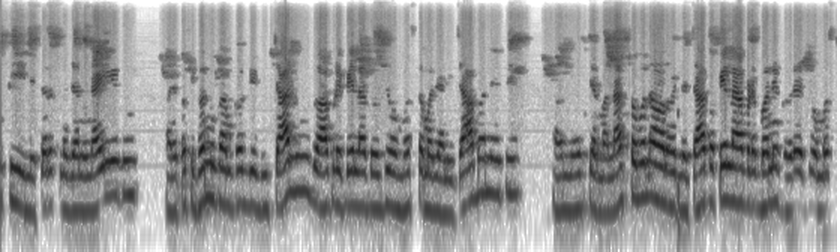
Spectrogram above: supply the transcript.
ઉઠીને સરસ મજાનું નાઈ લીધું અને પછી ઘરનું કામ કરી દીધું ચાલુ. તો આપણે પહેલા તો જો મસ્ત મજાની ચા બને છે અને અત્યારમાં નાસ્તો બનાવવાનો એટલે ચા તો પહેલા આપણે બને ઘરે જો મસ્ત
